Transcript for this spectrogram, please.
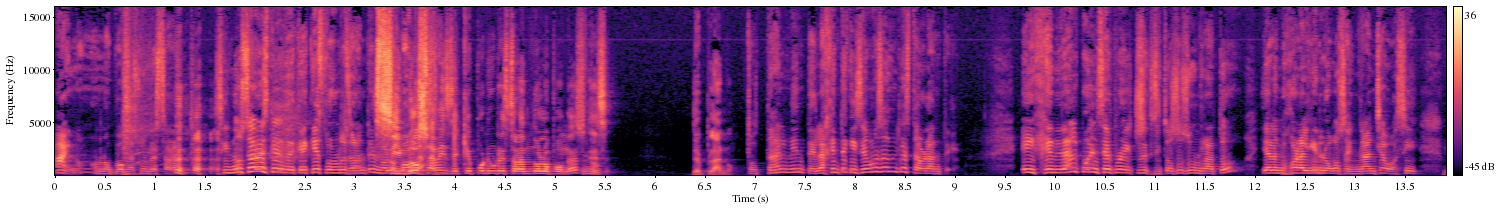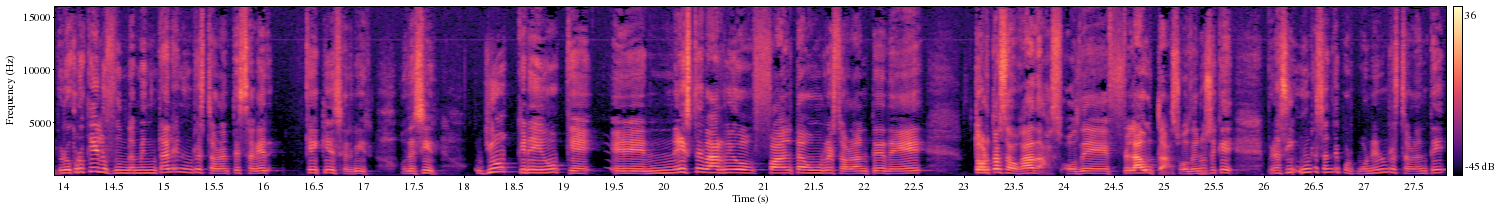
Ay, no, no, no pongas un restaurante. si no sabes que de qué quieres poner un restaurante, no si lo no pongas. sabes de qué poner un restaurante, no lo pongas. Es de plano. Totalmente. La gente que dice, vamos a hacer un restaurante. En general pueden ser proyectos exitosos un rato y a lo mejor alguien luego se engancha o así. Pero creo que lo fundamental en un restaurante es saber qué quieres servir. O decir, yo creo que en este barrio falta un restaurante de tortas ahogadas o de flautas o de no sé qué. Pero así, un restaurante por poner un restaurante,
